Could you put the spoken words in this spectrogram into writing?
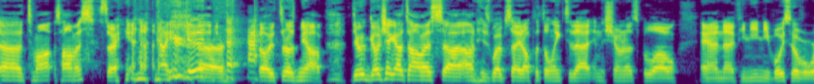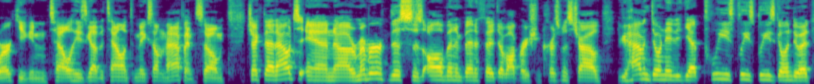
uh, Tomo- Thomas. Sorry, no, you're good. Uh, oh, it throws me off. Do go check out Thomas uh, on his website. I'll put the link to that in the show notes below. And uh, if you need any voiceover work, you can tell he's got the talent to make something happen. So check that out. And uh, remember, this has all been a benefit of Operation Christmas Child. If you haven't donated yet, please, please, please go do it.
